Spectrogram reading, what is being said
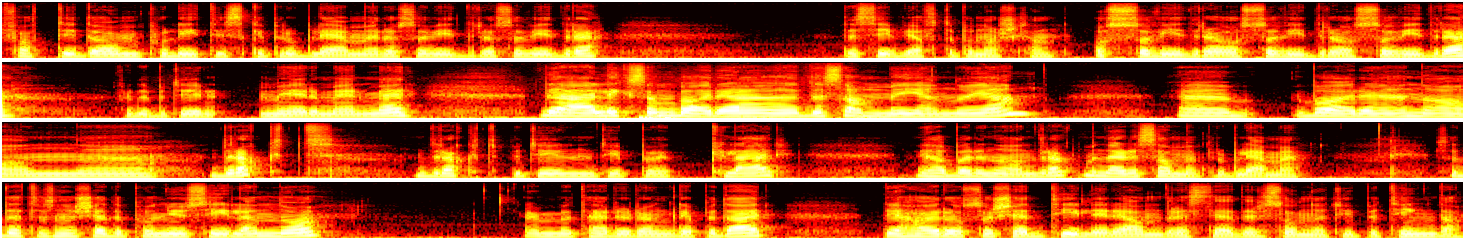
fattigdom, politiske problemer osv. osv. Det sier vi ofte på norsk sånn osv., osv., osv. For det betyr mer og mer og mer. Det er liksom bare det samme igjen og igjen. Eh, bare en annen eh, drakt. Drakt betyr en type klær. Vi har bare en annen drakt, men det er det samme problemet. Så dette som skjedde på New Zealand nå, med terrorangrepet der, det har også skjedd tidligere andre steder, sånne type ting, da.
